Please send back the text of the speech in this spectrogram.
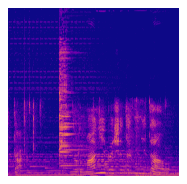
I tak. Normalnie by się tego nie dało.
